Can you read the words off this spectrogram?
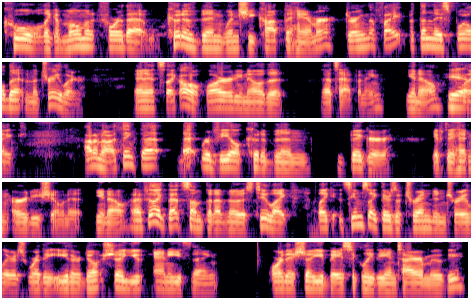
cool. Like a moment for that could have been when she caught the hammer during the fight, but then they spoiled that in the trailer, and it's like, oh, well, I already know that that's happening. You know, Yeah. Like, I don't know. I think that that reveal could have been bigger if they hadn't already shown it. You know, and I feel like that's something I've noticed too. Like, like it seems like there's a trend in trailers where they either don't show you anything, or they show you basically the entire movie.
